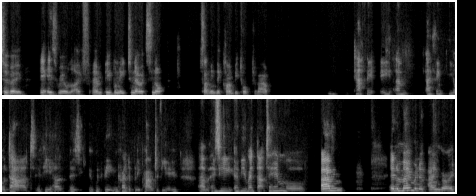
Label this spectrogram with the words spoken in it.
taboo. It is real life and people need to know it's not something that can't be talked about. Kathy um, I think your dad, if he heard, is, would be incredibly proud of you. Um, has he? Have you read that to him, or? Um, in a moment of anger, I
